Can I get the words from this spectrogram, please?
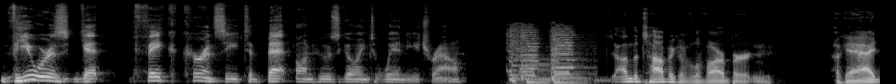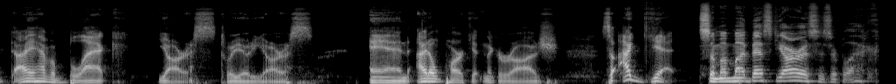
viewers get fake currency to bet on who's going to win each round. on the topic of LeVar Burton, okay, I I have a black Yaris, Toyota Yaris, and I don't park it in the garage. So I get Some of my best Yaris's are black.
